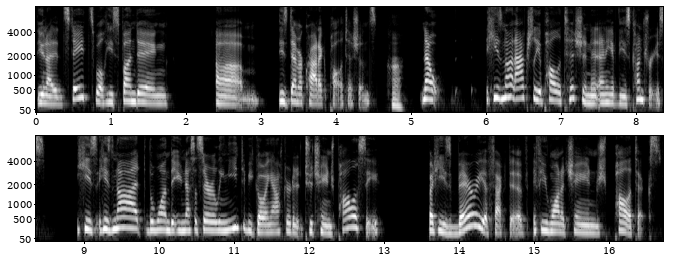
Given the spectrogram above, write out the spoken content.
the United States, well, he's funding um, these Democratic politicians. Huh. Now, he's not actually a politician in any of these countries. He's he's not the one that you necessarily need to be going after to, to change policy, but he's very effective if you want to change politics.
